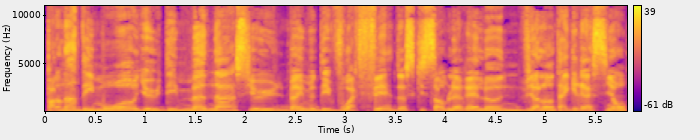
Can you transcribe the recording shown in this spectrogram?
Pendant des mois, il y a eu des menaces, il y a eu même des voies de fait de ce qui semblerait là une violente agression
